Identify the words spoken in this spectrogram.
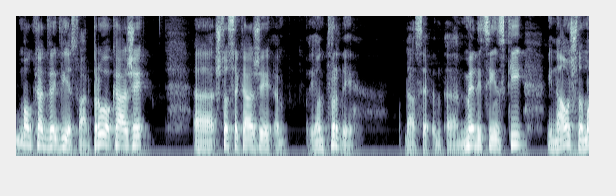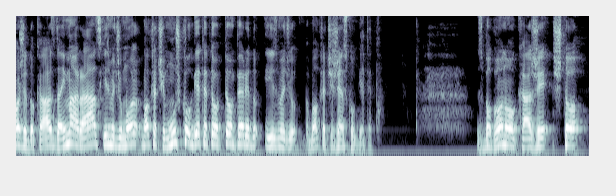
mogu kada dvije, stvari. Prvo kaže, eh, što se kaže, i on tvrdi, da se e, medicinski i naučno može dokazati da ima razlike između mokraće muškog djeteta u tom periodu i između mokraće ženskog djeteta. Zbog onog kaže što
